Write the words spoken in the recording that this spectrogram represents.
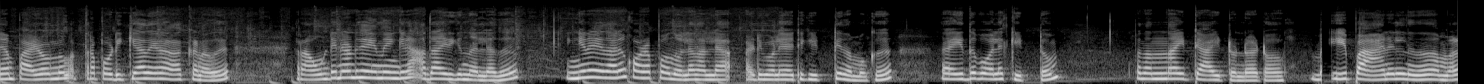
ഞാൻ പഴമൊന്നും അത്ര പൊടിക്കാതെയാണ് ആക്കണത്. റൗണ്ടിനാണ് ചെയ്യുന്നതെങ്കിൽ അതായിരിക്കും നല്ലത്. ഇങ്ങനെ ചെയ്താലും കുഴപ്പമൊന്നുമില്ല. നല്ല അടിപൊളിയായിട്ട് കിട്ടി നമുക്ക്. ഇതുപോലെ കിട്ടും. അപ്പോൾ നന്നായിട്ടായിട്ടുണ്ട് കേട്ടോ. ഈ പാനിൽ നിന്ന് നമ്മൾ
